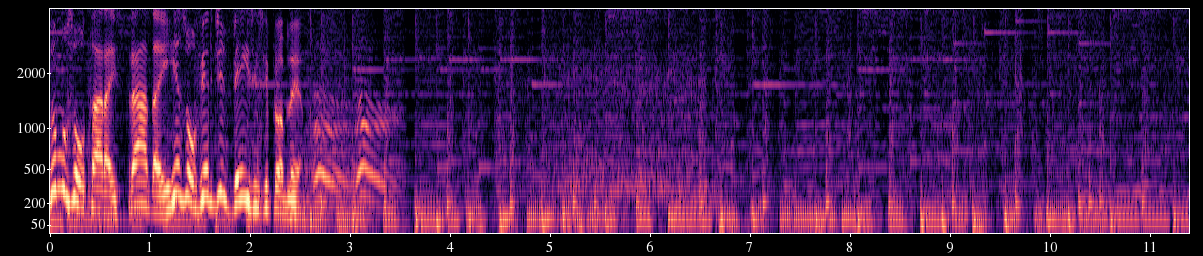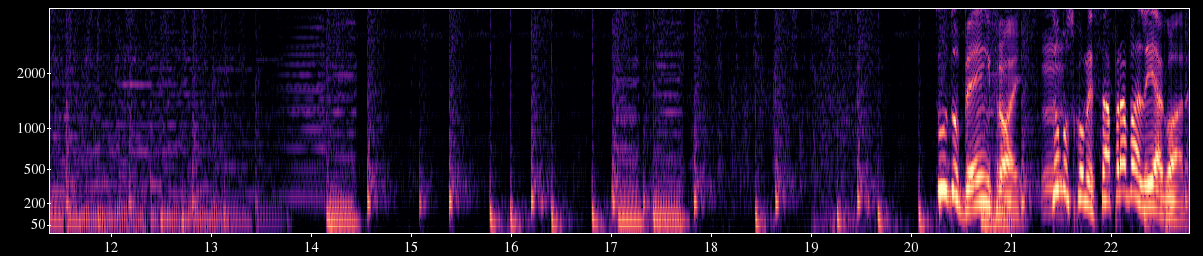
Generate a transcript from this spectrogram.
Vamos voltar à estrada e resolver de vez esse problema. Tudo bem, Troy. Vamos começar para valer agora.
